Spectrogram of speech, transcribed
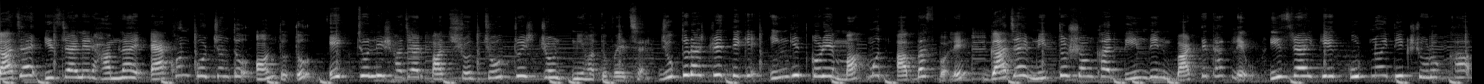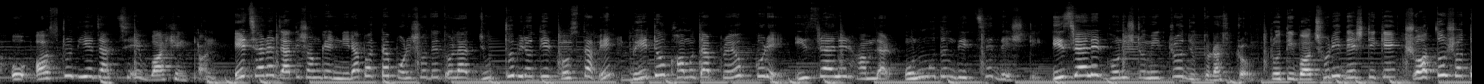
গাজায় ইসরায়েলের হামলায় এখন পর্যন্ত অন্তত একচল্লিশ হাজার পাঁচশো চৌত্রিশ জন নিহত হয়েছেন। যুক্তরাষ্ট্রের দিকে ইঙ্গিত করে মাহমুদ আব্বাস বলেন, গাজায় মৃত্যুর সংখ্যা দিন দিন বাড়তে থাকলেও ইসরায়েলকে কূটনৈতিক সুরক্ষা ও অস্ত্র দিয়ে যাচ্ছে ওয়াশিংটন। এছাড়া জাতিসংঘের নিরাপত্তা পরিষদে তোলা যুদ্ধবিরতির প্রস্তাবে ভেটো ক্ষমতা প্রয়োগ করে ইসরায়েলের হামলার অনুমোদন দিচ্ছে দেশটি। ইসরায়েলের ঘনিষ্ঠ মিত্র যুক্তরাষ্ট্র। প্রতি বছরই দেশটিকে শত শত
